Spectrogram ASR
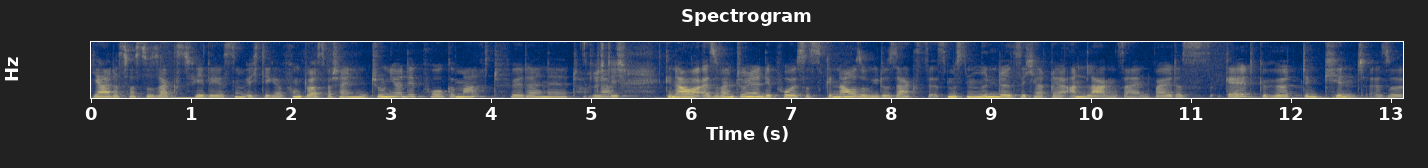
ja, das, was du sagst, Feli, ist ein wichtiger Punkt. Du hast wahrscheinlich ein Junior-Depot gemacht für deine Tochter. Richtig. Genau, also beim Junior-Depot ist es genauso, wie du sagst. Es müssen mündelsichere Anlagen sein, weil das Geld gehört dem Kind. Also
